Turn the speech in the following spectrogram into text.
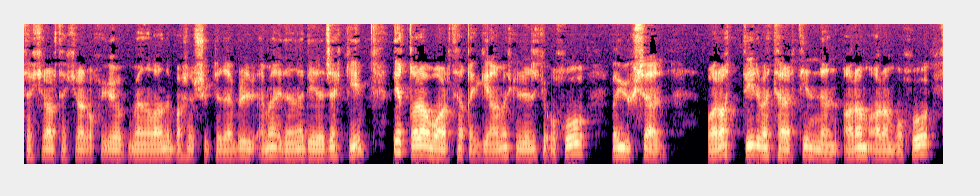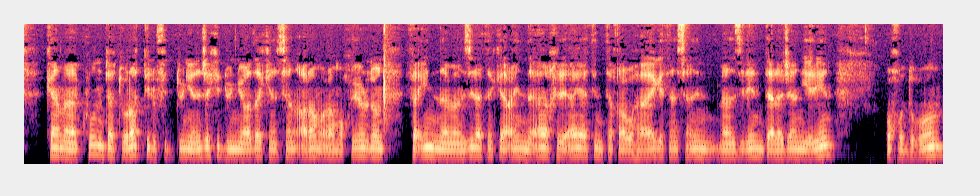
təkrar-təkrar oxuyub, mənalarını başa düşüb tədəbbür edib əməl edənə deyiləcək ki, iqra vartaqi, qiyamət günü deyiləcək ki, oxu və yüksəl. Varattil və tərtillə aram-aram oxu. Kəmə kuntə turattilu fid dünya. Necə dünyadakən sən aram-aram oxuyurdun. Fə innə mənzilətəkə ində əxiri əyətin təqavuhə. Həqiqətən sənin mənzilin, dərəcən, yerin oxuduğun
